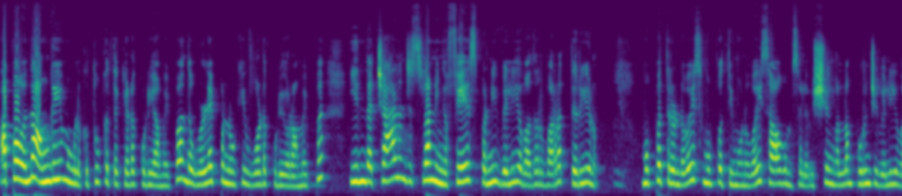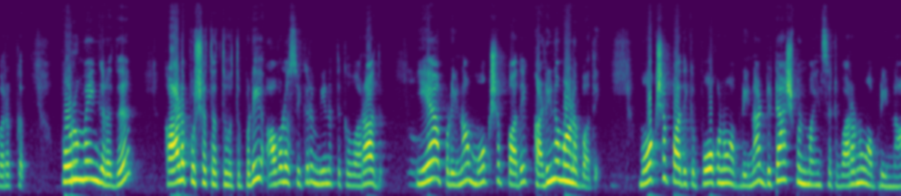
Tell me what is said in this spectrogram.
அப்போ வந்து அங்கேயும் உங்களுக்கு தூக்கத்தை கெடக்கூடிய அமைப்பு அந்த உழைப்பை நோக்கி ஓடக்கூடிய ஒரு அமைப்பு இந்த சேலஞ்சஸ்லாம் நீங்கள் ஃபேஸ் பண்ணி வெளியே வர வர தெரியணும். முப்பத்தி ரெண்டு வயசு முப்பத்தி மூணு வயசு ஆகும் சில விஷயங்கள்லாம் புரிஞ்சு வெளியே வரக்கு. பொறுமைங்கிறது காலபுருஷ தத்துவத்துப்படி அவ்வளோ சீக்கிரம் மீனத்துக்கு வராது. ஏன் அப்படின்னா மோட்சப்பாதை கடினமான பாதை. மோட்சப்பாதைக்கு போகணும் அப்படின்னா டிட்டாச்மெண்ட் மைண்ட் செட் வரணும் அப்படின்னா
